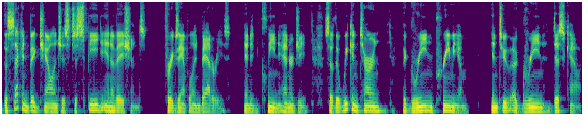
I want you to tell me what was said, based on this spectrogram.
The second big challenge is to speed innovations, for example, in batteries and in clean energy, so that we can turn the green premium into a green discount.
